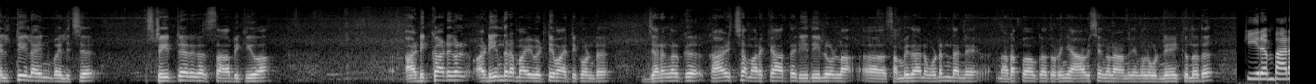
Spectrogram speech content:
എൽ ടി ലൈൻ വലിച്ച് സ്ട്രീറ്റ് ലൈനുകൾ സ്ഥാപിക്കുക. അടിക്കാടുകൾ അടിയന്തരമായി വെട്ടിമാറ്റിക്കൊണ്ട് ജനങ്ങൾക്ക് കാഴ്ച മറയ്ക്കാത്ത രീതിയിലുള്ള സംവിധാനം ഉടൻ തന്നെ നടപ്പാക്കുക തുടങ്ങിയ ആവശ്യങ്ങളാണ് ഞങ്ങൾ ഉന്നയിക്കുന്നത്. Keerampara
